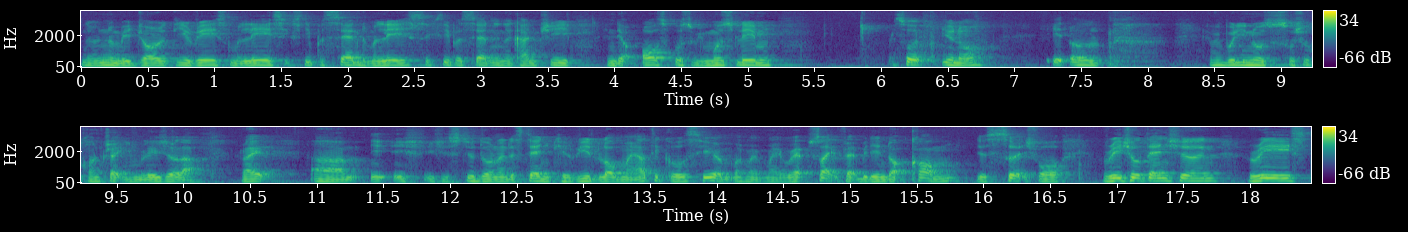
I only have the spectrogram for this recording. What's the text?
you know, the majority race Malay, 60% the Malays, 60% in the country, and they're all supposed to be Muslim. So you know, it everybody knows the social contract in Malaysia, lah, right? Um, if, if you still don't understand, you can read a lot of my articles here on my, my website, fatbidin.com. Just search for racial tension, race,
